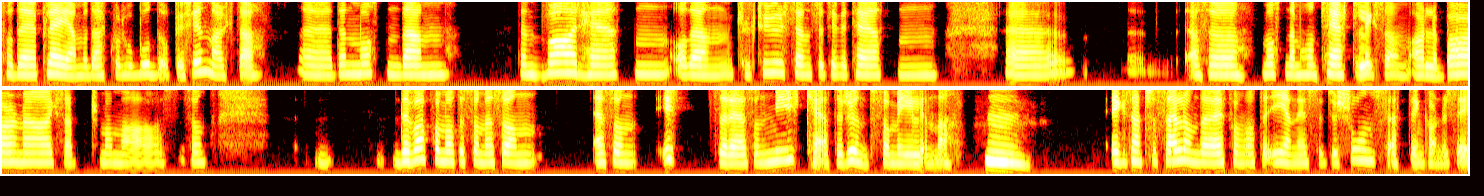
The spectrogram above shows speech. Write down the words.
på det pleiehjemmet der hvor hun bodde oppe i Finnmark, da, den måten de Den varheten og den kultursensitiviteten eh, Altså måten de håndterte liksom alle barna, ikke sant, mamma og sånn Det var på en måte som en sånn, en sånn ytre sånn mykhet rundt familien, da. Mm. Ikke sant? Så selv om det er på en måte i en institusjonssetting, kan du si,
